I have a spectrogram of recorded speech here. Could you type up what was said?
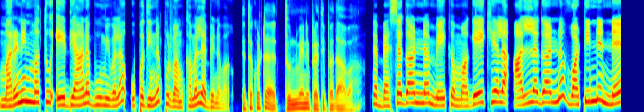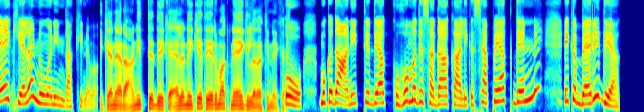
මරණින් මතු ඒ ධාන භූමිවල උපදින්න පුරවම්කම ලැබෙනවා. එතකොට තුන්වෙනි ප්‍රතිපදාව. බැස ගන්න මේක මගේ කියලා අල්ලගන්න වටින්නේ නෑ කියලා නුවණින් දකිනවා. ඒ කියන්නේ අර අනිත්‍ය දෙක ඇලෙන එකේ තේරුමක් නැහැ කියලා දකින්න එක. ඕ මොකද අනිත්‍ය දෙයක් කොහොමද සදාකාලික සැපයක් දෙන්නේ? ඒක බැරි දෙයක්.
